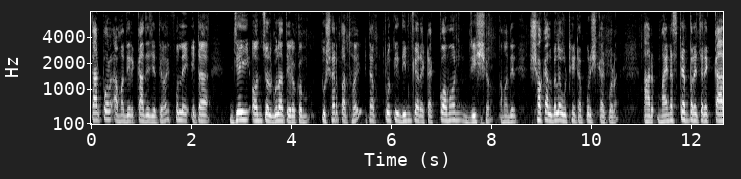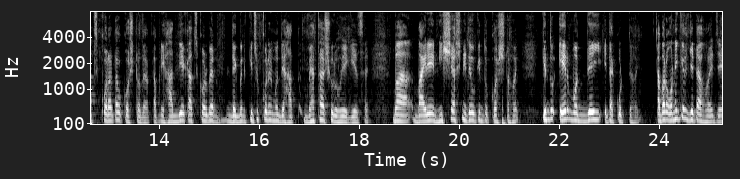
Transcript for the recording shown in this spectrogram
তারপর আমাদের কাজে যেতে হয়। ফলে এটা যেই অঞ্চলগুলোতে এরকম তুষারপাত হয়, এটা প্রতিদিনকার একটা কমন দৃশ্য। আমাদের সকালবেলা উঠে এটা পরিষ্কার করা। আর মাইনাস টেম্পারেচারে কাজ করাটাও কষ্টদায়ক। আপনি হাত দিয়ে কাজ করবেন, দেখবেন কিছুক্ষণের মধ্যে হাত ব্যথা শুরু হয়ে গিয়েছে বা বাইরে নিঃশ্বাস নিতেও কিন্তু কষ্ট হয়। কিন্তু এর মধ্যেই এটা করতে হয়। আবার অনেকের যেটা হয় যে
